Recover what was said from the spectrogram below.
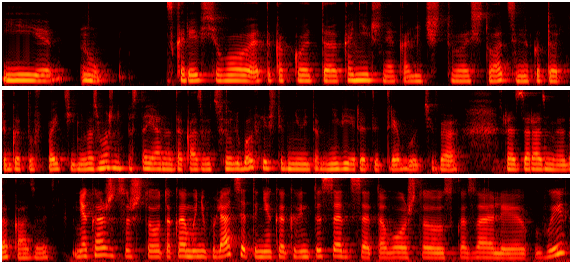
И ну, скорее всего, это какое-то конечное количество ситуаций, на которые ты готов пойти. Невозможно постоянно доказывать свою любовь, если в нее там не верят и требуют тебя раз за разом ее доказывать. Мне кажется, что такая манипуляция — это некая квинтэссенция того, что сказали вы.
